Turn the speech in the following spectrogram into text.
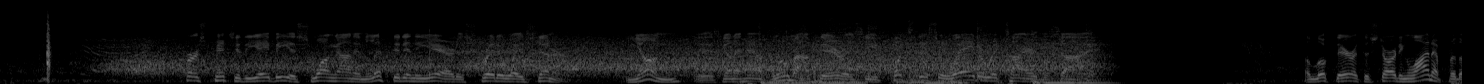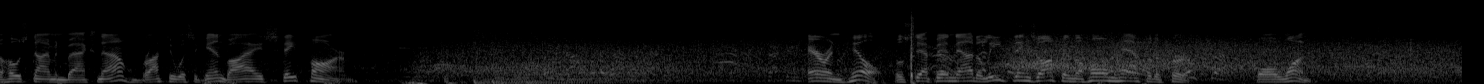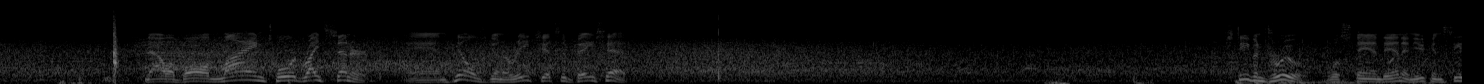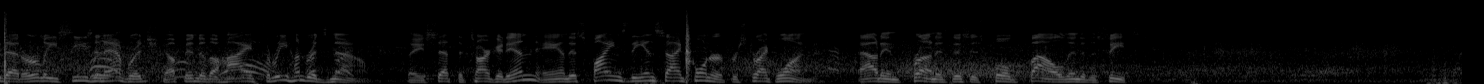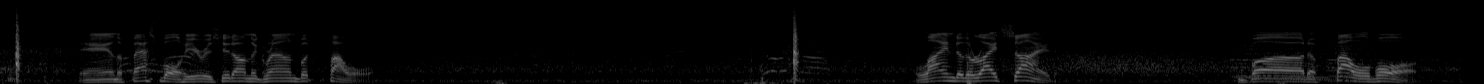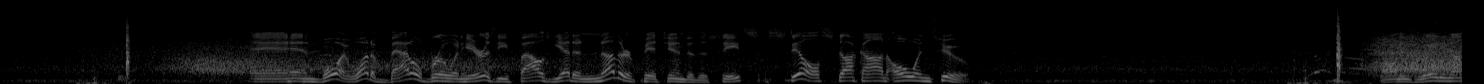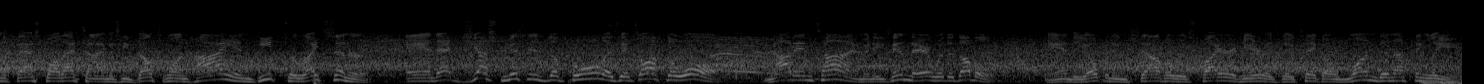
First pitch of the AB is swung on and lifted in the air to straightaway center. Young is going to have room out there as he puts this away to retire the side. A look there at the starting lineup for the host Diamondbacks now, brought to us again by State Farm. Aaron Hill will step in now to lead things off in the home half of the first. Ball one. Now a ball lined toward right center. And Hill's going to reach. It's a base hit. Stephen Drew will stand in, and you can see that early season average up into the high 300s now. They set the target in, and this finds the inside corner for strike one. Out in front as this is pulled foul into the seats. And the fastball here is hit on the ground, but foul. Line to the right side. But a foul ball. And boy, what a battle brewing here as he fouls yet another pitch into the seats. Still stuck on 0-2. Oh, and he's waiting on the fastball that time as he belts one high and deep to right center. And that just misses the pool as it's off the wall. Not in time, and he's in there with a double. And the opening salvo is fired here as they take a 1 to nothing lead.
